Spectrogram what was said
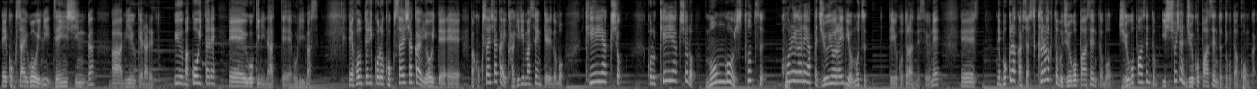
えー、国際合意に前進があ見受けられるという、まあ、こういったね、えー、動きになっております。え本当にこの国際社会において、えー、まあ、国際社会に限りませんけれども、契約書、この契約書の文言一つ、これがね、やっぱ重要な意味を持つっていうことなんですよね。えー、僕らからしたら少なくとも15%も15%も一緒じゃん15%ってことは今回。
